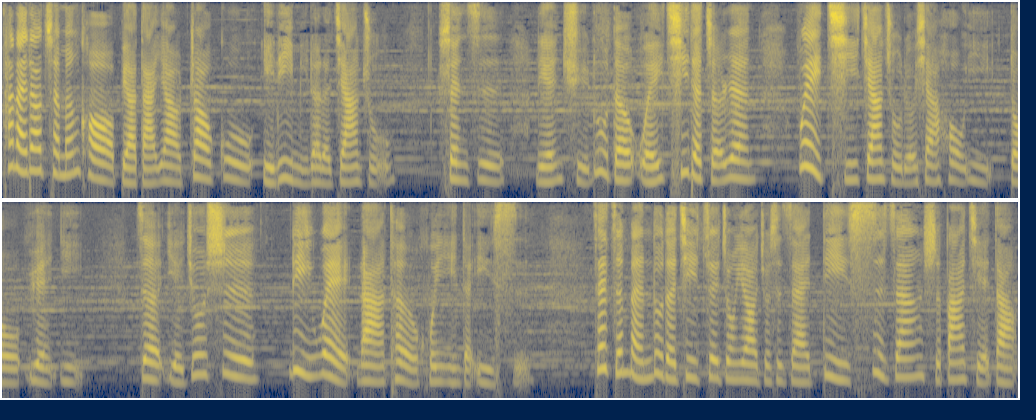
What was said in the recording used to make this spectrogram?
他来到城门口，表达要照顾以利米勒的家族，甚至连娶路得为妻的责任，为其家族留下后裔都愿意。这也就是利未拉特婚姻的意思。在整本路德记最重要，就是在第四章十八节到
